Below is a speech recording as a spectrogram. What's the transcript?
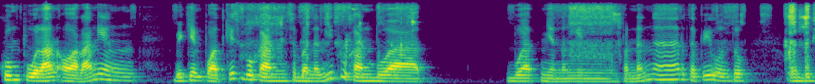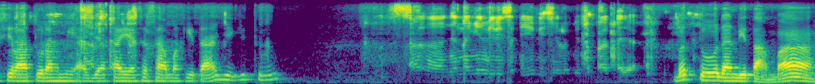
kumpulan orang yang bikin podcast bukan sebenarnya bukan buat buat nyenengin pendengar tapi untuk untuk silaturahmi aja kayak sesama kita aja gitu. Ah, ah, nyenengin diri sendiri sih lebih tepatnya ya Betul dan ditambah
